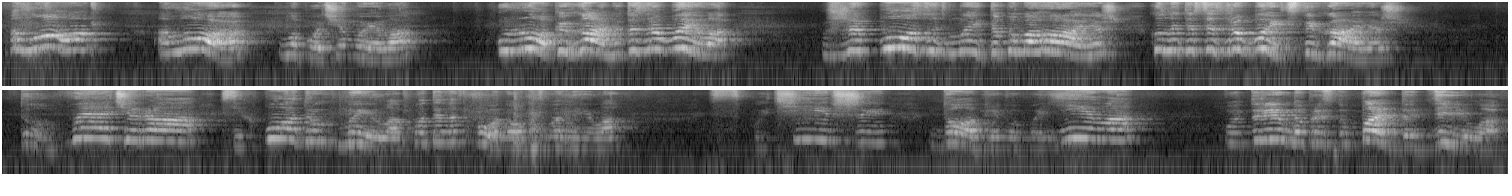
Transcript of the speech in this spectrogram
Алло, алло, лопоче мила. Уроки, Ганю, ти зробила. Вже посуд мить допомагаєш, коли ти все зробить встигаєш. До вечора всіх подруг мила по телефону обдзвонила. Спочивши, добре попоїла, потрібно приступати до діла.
